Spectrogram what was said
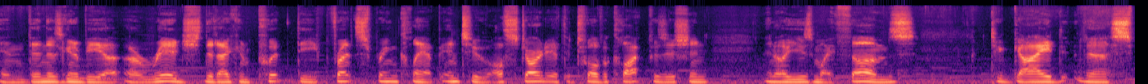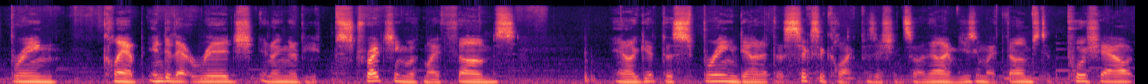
And then there's going to be a, a ridge that I can put the front spring clamp into. I'll start at the 12 o'clock position and I'll use my thumbs to guide the spring clamp into that ridge and I'm going to be stretching with my thumbs and I'll get the spring down at the six o'clock position. So now I'm using my thumbs to push out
